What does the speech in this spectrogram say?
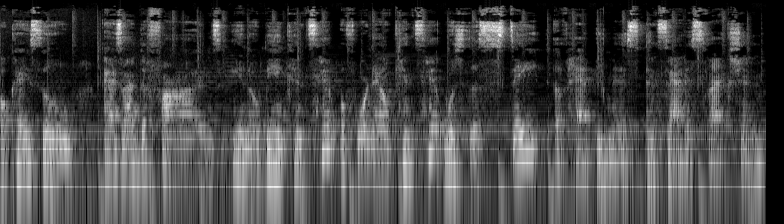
Okay, so as I defined, you know, being content before now, content was the state of happiness and satisfaction.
